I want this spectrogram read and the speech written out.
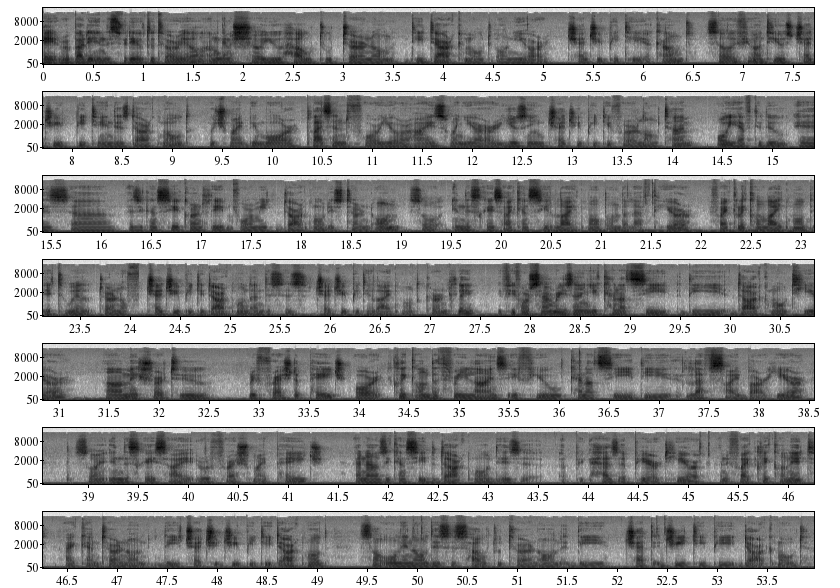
Hey everybody, in this video tutorial I'm to show you how to turn on the dark mode on your ChatGPT account. So if you want to use ChatGPT in this dark mode, which might be more pleasant for your eyes when you are using ChatGPT for a long time, all you have to do is, uh, as you can see currently for me dark mode is turned on. So in this case I can see light mode on the left here. If I click on light mode it will turn off ChatGPT dark mode and this is ChatGPT light mode currently. If you for some reason you cannot see the dark mode here, uh, make sure to refresh the page or click on the three lines if you cannot see the left sidebar here. So in this case I refresh my page and as you can see the dark mode is uh, has appeared here and if I click on it I can turn on the ChatGPT dark mode so all in all this is how to turn on the ChatGPT dark mode.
